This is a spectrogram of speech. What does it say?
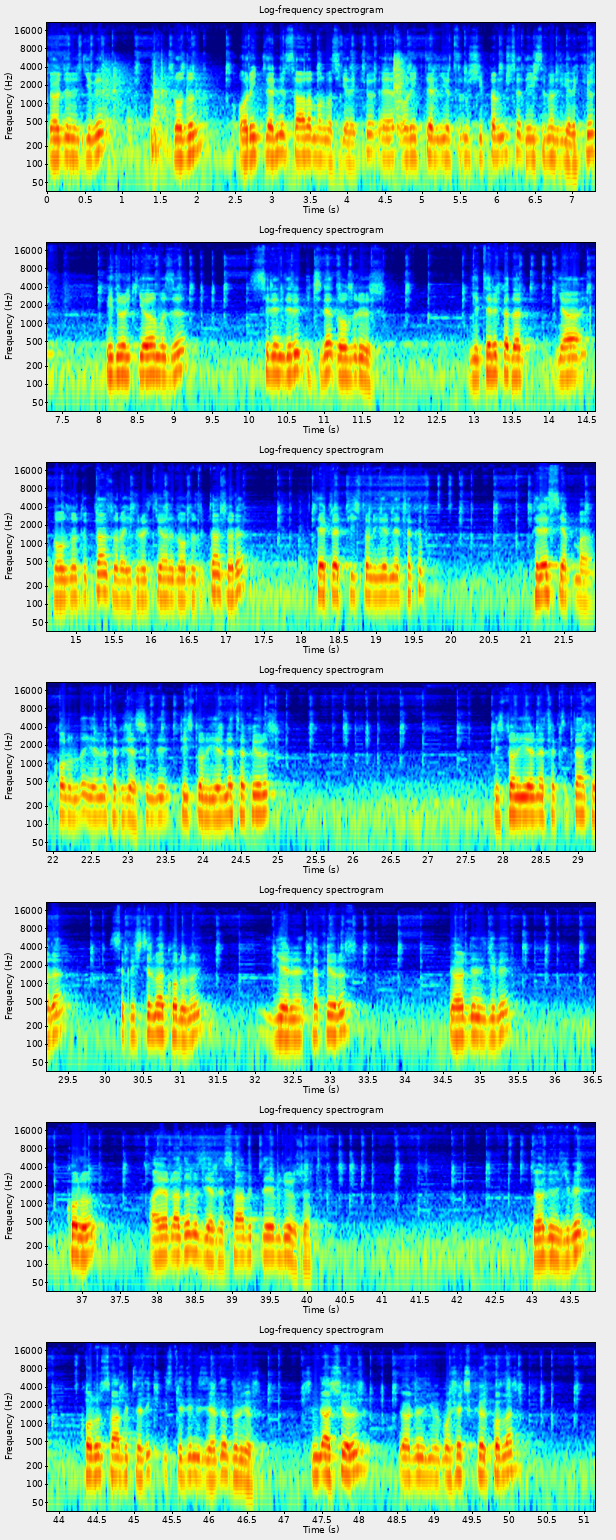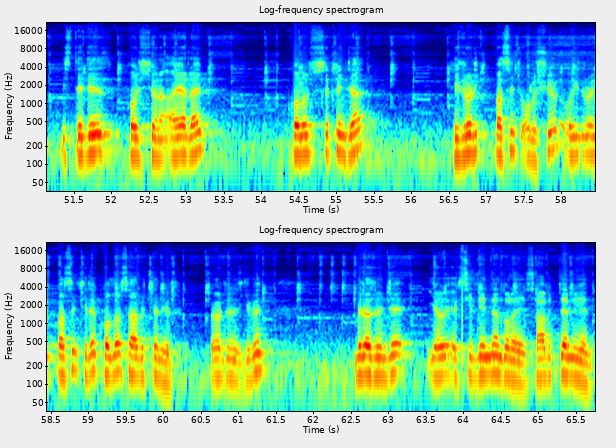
Gördüğünüz gibi rodun o-ringlerinin sağlam olması gerekiyor. Eğer o-ringler yırtılmış, yıpranmışsa değiştirmemiz gerekiyor. Hidrolik yağımızı silindirin içine dolduruyoruz. Yeteri kadar yağ doldurduktan sonra hidrolik yağını doldurduktan sonra tekrar pistonu yerine takıp pres yapma kolunu da yerine takacağız. Şimdi pistonu yerine takıyoruz. Pistonu yerine taktıktan sonra sıkıştırma kolunu yerine takıyoruz. Gördüğünüz gibi kolu ayarladığımız yerde sabitleyebiliyoruz artık. Gördüğünüz gibi kolu sabitledik. İstediğimiz yerde duruyor. Şimdi açıyoruz. Gördüğünüz gibi boşa çıkıyor kollar. İstediğiniz pozisyona ayarlayıp kolu sıkınca hidrolik basınç oluşuyor. O hidrolik basınç ile kollar sabitleniyor. Gördüğünüz gibi biraz önce yağı eksildiğinden dolayı sabitlenmeyen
